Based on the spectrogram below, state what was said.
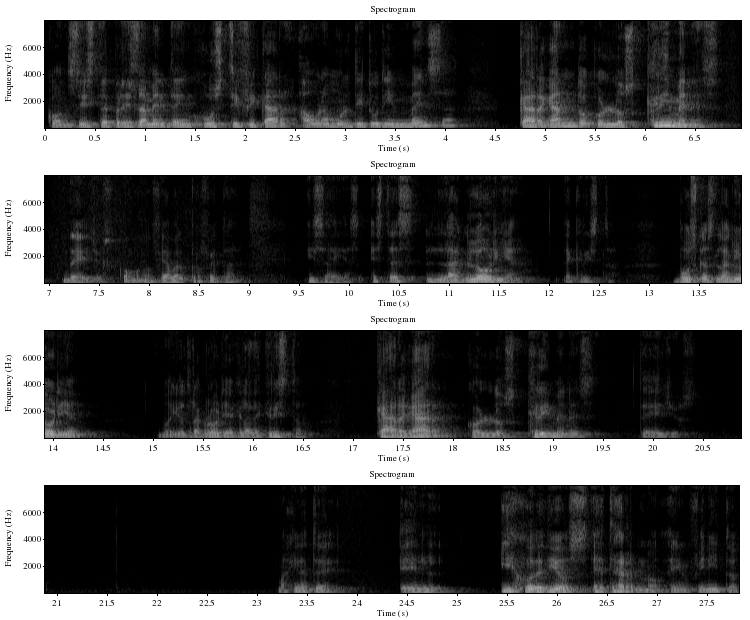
consiste precisamente en justificar a una multitud inmensa cargando con los crímenes de ellos, como anunciaba el profeta Isaías. Esta es la gloria de Cristo. Buscas la gloria, no hay otra gloria que la de Cristo, cargar con los crímenes de ellos. Imagínate, el Hijo de Dios eterno e infinito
